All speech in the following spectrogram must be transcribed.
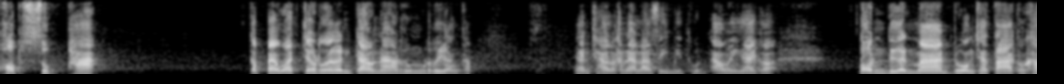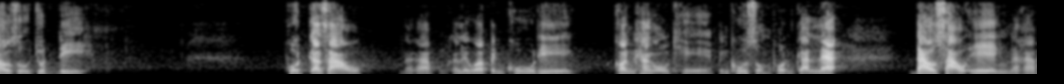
ภพสุภะ ก็แปลว่าเจริญก้าวหน้ารุ่งเรืองครับ งั้นชาวลัคนาราศีมิถุนเอาง่ายๆก็ต้นเดือนมาดวงชะตาก็เข้าสู่จุดดี พุธกับเสาร์นะครับเขาเรียกว่าเป็นคู่ที่ค่อนข้างโอเค เป็นคู่สมพลกันและดาวเสาร์เองนะครับ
